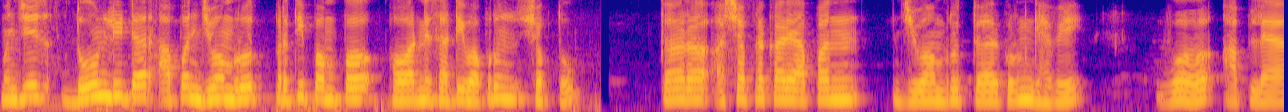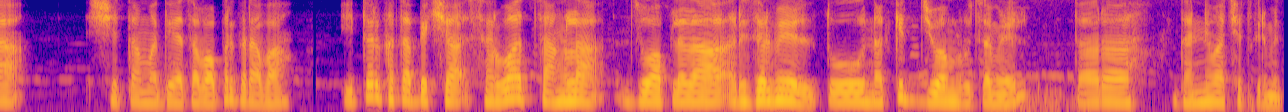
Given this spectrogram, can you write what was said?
म्हणजेच दोन लिटर आपण जीवामृत प्रतिपंप फवारणीसाठी वापरू शकतो. तर अशा प्रकारे आपण जीवामृत तयार करून घ्यावे व आपल्या शेतामध्ये याचा वापर करावा. इतर खतापेक्षा सर्वात चांगला जो आपल्याला रिझल्ट मिळेल तो नक्कीच जीवामृतचा मिळेल. तर धन्यवाद शेतकरी मित्र.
